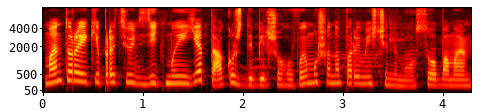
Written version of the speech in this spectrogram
Ментори, які працюють з дітьми, є також здебільшого вимушено переміщеними особами.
